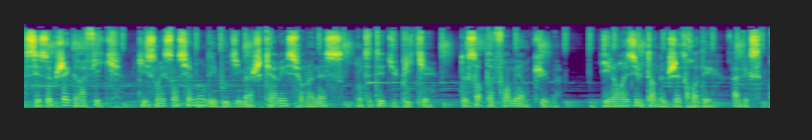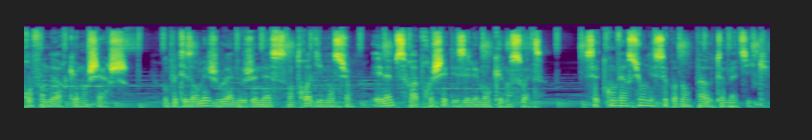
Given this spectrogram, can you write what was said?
Ces objets graphiques, qui sont essentiellement des bouts d'images carrés sur la NES, ont été dupliqués, de sorte à former un cube. Il en résulte un objet 3D, avec cette profondeur que l'on cherche. On peut désormais jouer à nos jeunesses en trois dimensions, et même se rapprocher des éléments que l'on souhaite. Cette conversion n'est cependant pas automatique.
